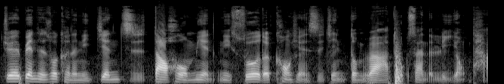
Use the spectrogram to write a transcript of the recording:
就会变成说，可能你兼职到后面，你所有的空闲时间你都没办法妥善的利用它。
